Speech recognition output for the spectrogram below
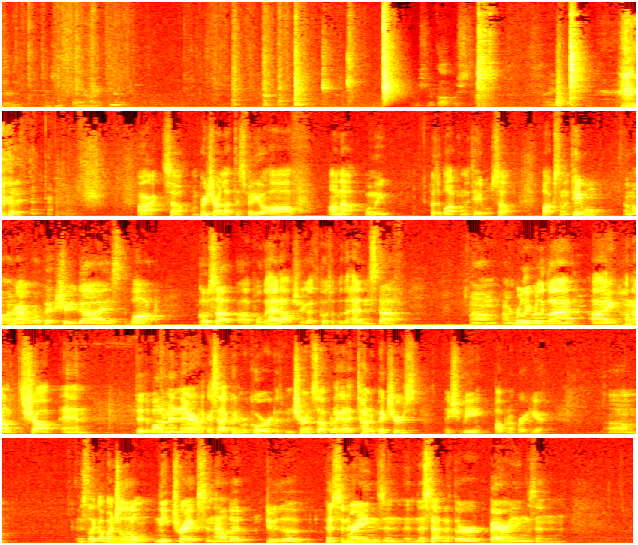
Then attention staying right to it. Mission accomplished. Alright, so I'm pretty sure I left this video off. Oh no, when we put the block on the table. So, block's on the table. I'm gonna unwrap it real quick, show you guys the block, close up, uh, pull the head out, show you guys close up of the head and stuff. Um, I'm really, really glad I hung out at the shop and did the bottom end there. Like I said, I couldn't record because of insurance stuff, but I got a ton of pictures. They should be popping up right here. Um, it's like a bunch of little neat tricks and how to do the piston rings and, and this, that, and the third, bearings and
